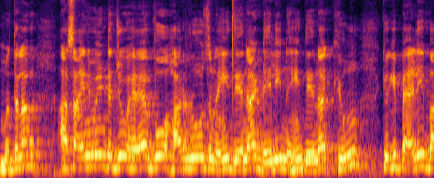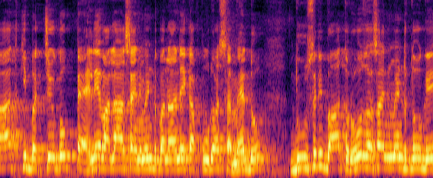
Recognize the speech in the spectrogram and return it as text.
मतलब असाइनमेंट जो है वो हर रोज नहीं देना डेली नहीं देना। क्यों? क्योंकि पहली बात कि बच्चे को पहले वाला असाइनमेंट बनाने का पूरा समय दो। दूसरी बात, रोज असाइनमेंट दोगे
